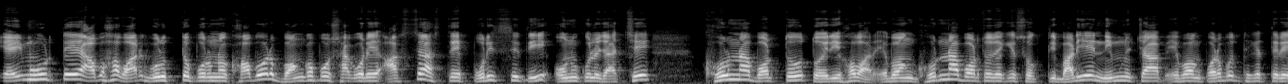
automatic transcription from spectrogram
এই মুহূর্তে আবহাওয়ার গুরুত্বপূর্ণ খবর বঙ্গোপসাগরে আস্তে আস্তে পরিস্থিতি অনুকূলে যাচ্ছে। ঘূর্ণাবর্ত তৈরি হওয়ার এবং ঘূর্ণাবর্ত থেকে শক্তি বাড়িয়ে নিম্নচাপ এবং পরবর্তী ক্ষেত্রে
